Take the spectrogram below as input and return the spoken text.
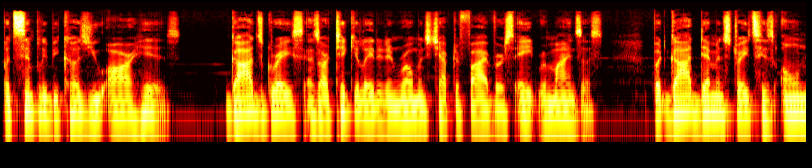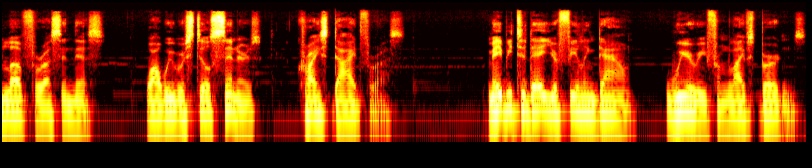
but simply because you are His. God's grace, as articulated in Romans chapter 5 verse 8, reminds us, but God demonstrates his own love for us in this. While we were still sinners, Christ died for us. Maybe today you're feeling down, weary from life's burdens.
